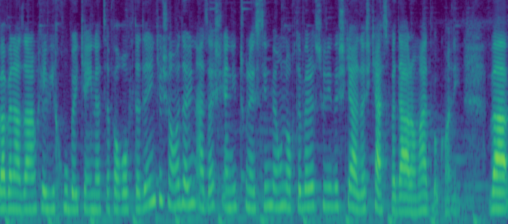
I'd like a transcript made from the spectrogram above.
و به نظرم خیلی خوبه که این اتفاق افتاده این که شما دارین ازش یعنی تونستین به اون نقطه برسونیدش که ازش کسب درآمد بکنین. و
